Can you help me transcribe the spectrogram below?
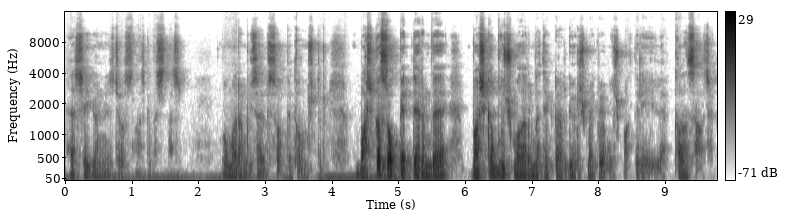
Her şey gönlünüzce olsun arkadaşlar. Umarım güzel bir sohbet olmuştur. Başka sohbetlerimde, başka buluşmalarımda tekrar görüşmek ve buluşmak dileğiyle. Kalın sağlıcakla.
